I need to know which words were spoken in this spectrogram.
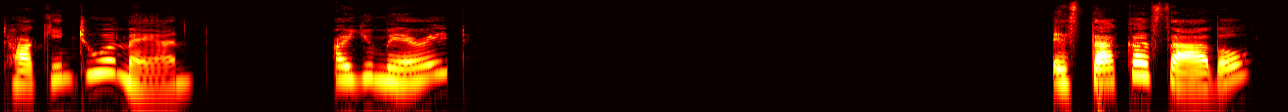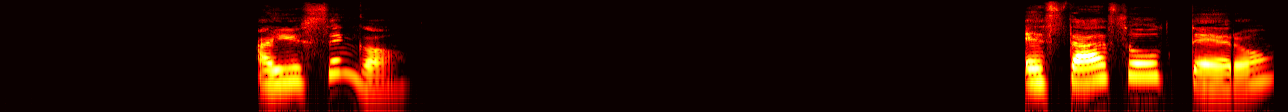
Talking to a man, are you married? ¿Está casado? Are you single? ¿Estás soltero?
